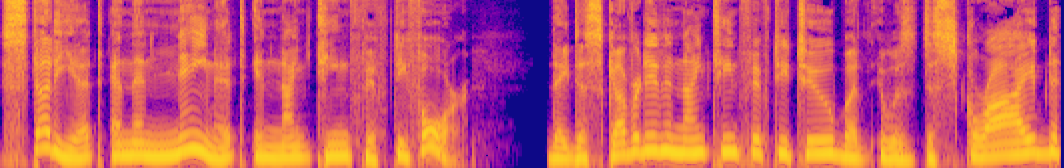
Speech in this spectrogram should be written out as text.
study it and then name it in 1954. They discovered it in 1952, but it was described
